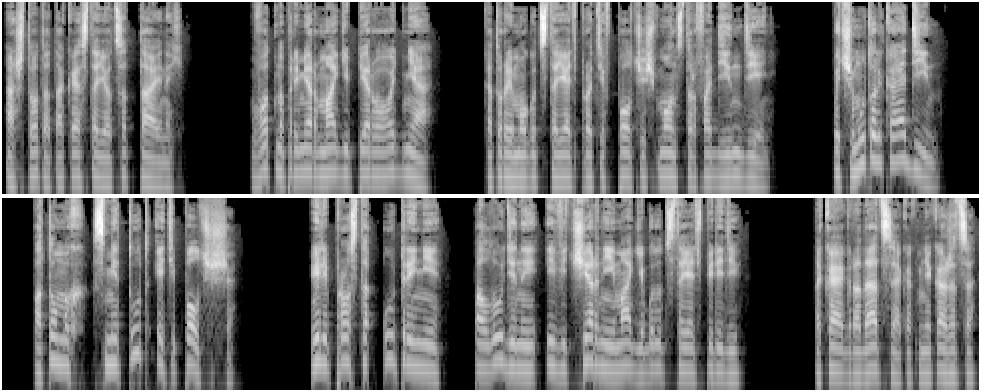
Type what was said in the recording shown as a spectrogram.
а что-то так и остается тайной. Вот, например, маги первого дня, которые могут стоять против полчищ монстров один день. Почему только один? Потом их сметут эти полчища? Или просто утренние, полуденные и вечерние маги будут стоять впереди? Такая градация, как мне кажется,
